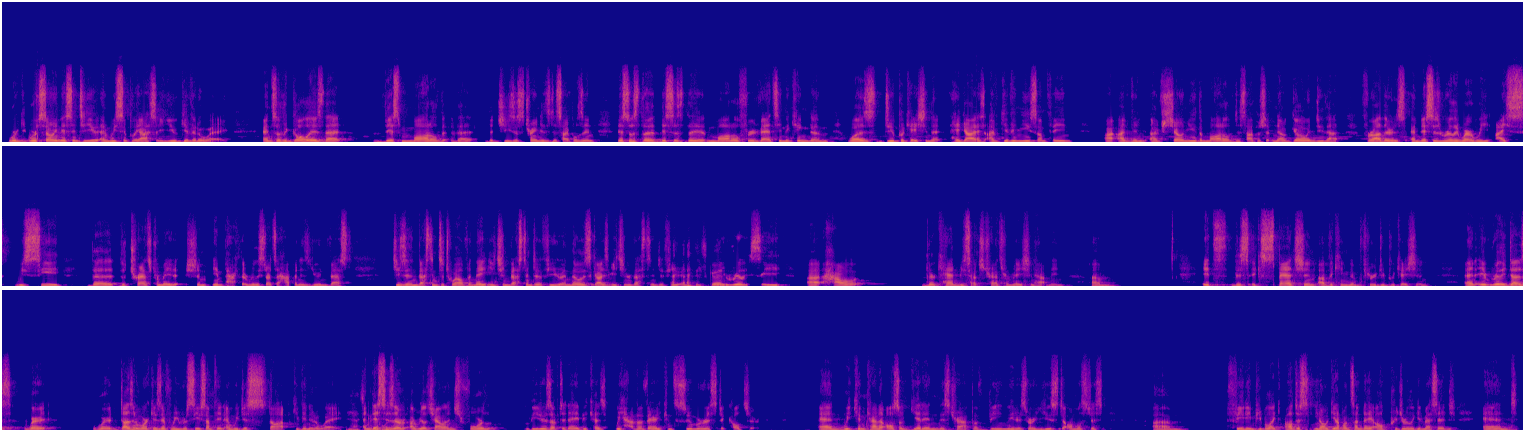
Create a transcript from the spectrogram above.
we're, we're sowing this into you and we simply ask that you give it away. And so the goal is that this model that, that, that jesus trained his disciples in this was the this is the model for advancing the kingdom was duplication that hey guys i've given you something I, have been i've shown you the model of discipleship now go and do that for others and this is really where we i we see the the transformation impact that really starts to happen is you invest Jesus invest into 12 and they each invest into a few and those guys each invest into a few. And it's good. You really see uh, how there can be such transformation happening. Um, it's this expansion of the kingdom through duplication. And it really does where where it doesn't work is if we receive something and we just stop giving it away. and this point. is a, a real challenge for leaders of today because we have a very consumeristic culture and we can kind of also get in this trap of being leaders who are used to almost just um, feeding people like i'll just you know get up on sunday i'll preach a really good message and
